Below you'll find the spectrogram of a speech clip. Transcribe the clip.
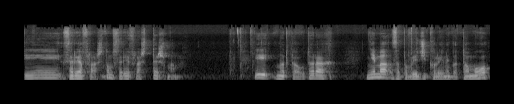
i seria Flash. Tą serię Flash też mam. I notka o autorach. Nie ma zapowiedzi kolejnego tomu,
